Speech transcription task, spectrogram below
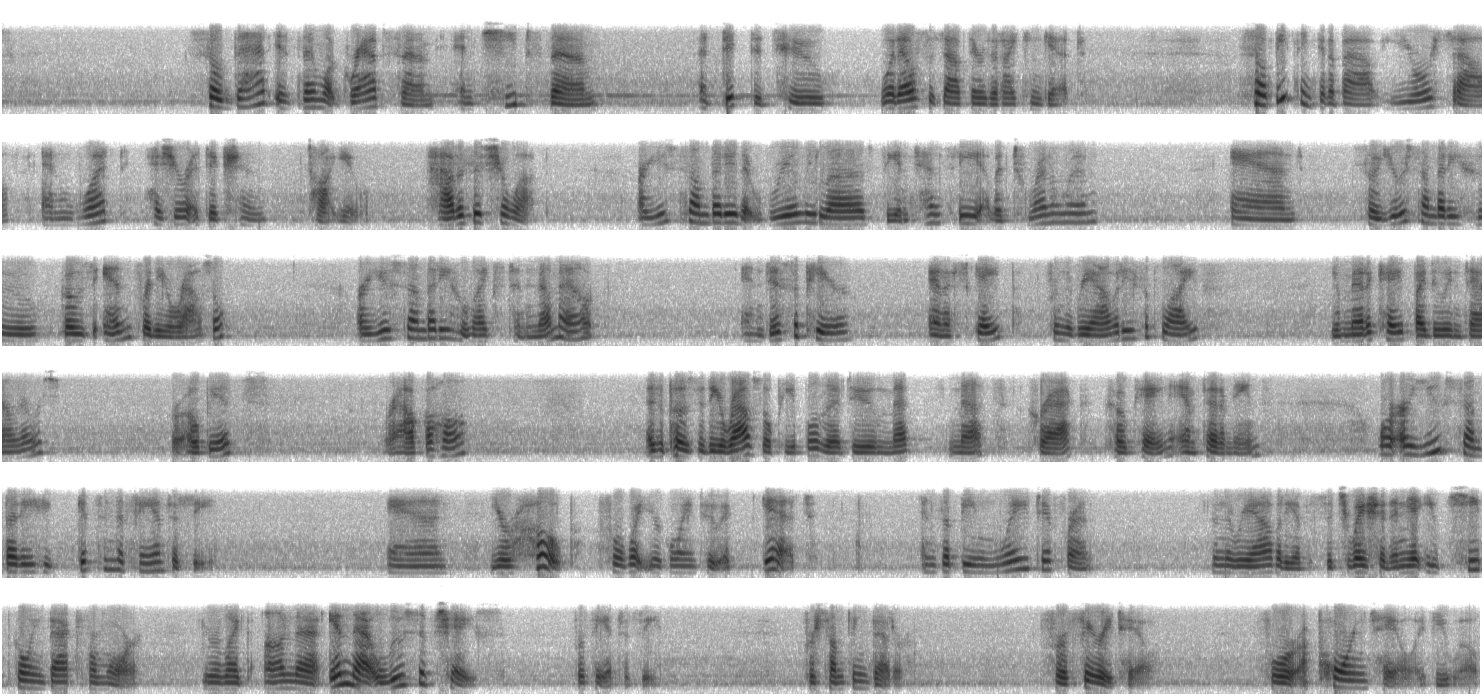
So that is then what grabs them and keeps them addicted to what else is out there that I can get. So be thinking about yourself and what has your addiction taught you? How does it show up? Are you somebody that really loves the intensity of adrenaline? And so you're somebody who goes in for the arousal? Are you somebody who likes to numb out and disappear and escape from the realities of life? You medicate by doing downers or opiates or alcohol, as opposed to the arousal people that do meth, meth, crack, cocaine, amphetamines? Or are you somebody who gets into fantasy and your hope for what you're going to get ends up being way different than the reality of the situation, and yet you keep going back for more. You're like on that, in that elusive chase for fantasy, for something better, for a fairy tale, for a porn tale, if you will.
